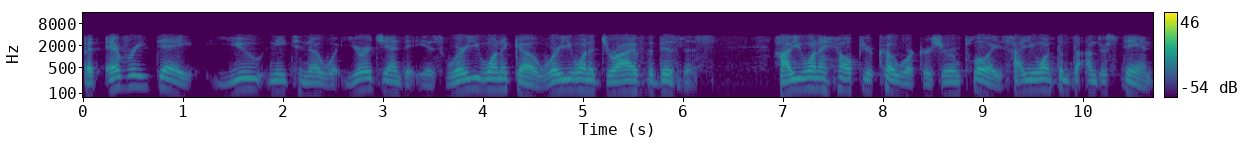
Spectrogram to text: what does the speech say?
But every day you need to know what your agenda is, where you want to go, where you want to drive the business, how you want to help your coworkers, your employees, how you want them to understand,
